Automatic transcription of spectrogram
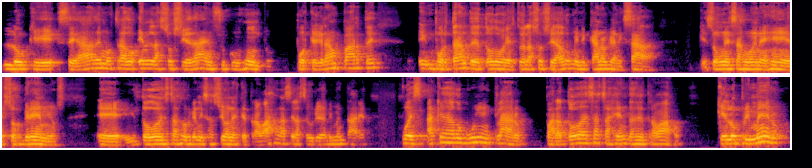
lo que se ha demostrado en la sociedad en su conjunto, porque gran parte importante de todo esto es la sociedad dominicana organizada, que son esas ONG, esos gremios, eh, y todas estas organizaciones que trabajan hacia la seguridad alimentaria, pues ha quedado muy en claro para todas esas agendas de trabajo que lo primero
